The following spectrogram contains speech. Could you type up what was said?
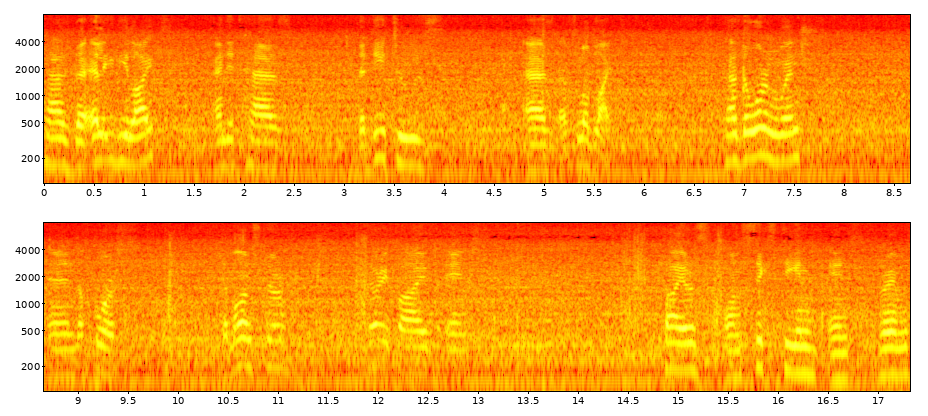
has the LED light, and it has the D2s as a floodlight. It has the Warn winch, and of course the Monster 35 inch tires on 16 inch rims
